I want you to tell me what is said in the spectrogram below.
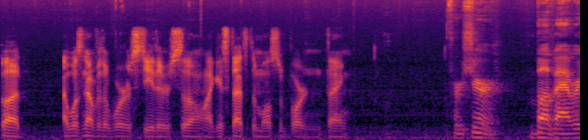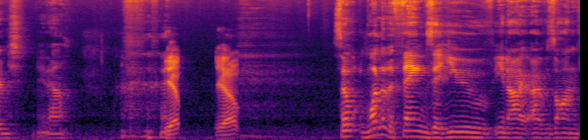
but I was never the worst either. So I guess that's the most important thing. For sure, above average, you know. yep, yep. So one of the things that you, you know, I, I was on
